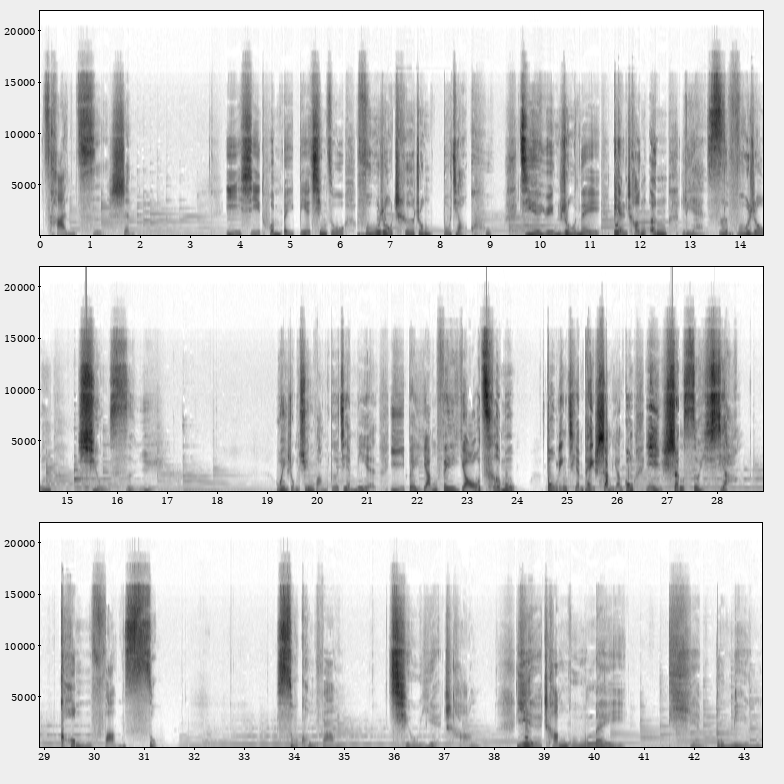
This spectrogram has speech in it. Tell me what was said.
残此身。一夕吞杯别倾足，扶入车中不叫哭。接云入内变成恩，脸似芙蓉，胸似玉。未容君王得见面，已被杨妃遥侧目。杜令前配上阳宫，一声遂响空房宿。宿空房，秋夜长，夜长无寐，天不明。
